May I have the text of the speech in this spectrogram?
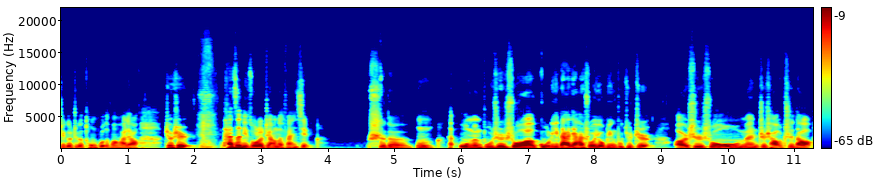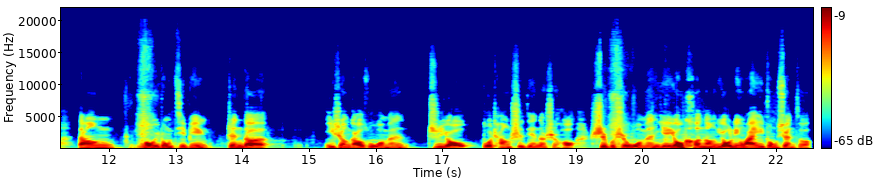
这个这个痛苦的放化疗，就是他自己做了这样的反省。是的，嗯，他我们不是说鼓励大家说有病不去治，而是说我们至少知道，当某一种疾病真的医生告诉我们只有多长时间的时候，是不是我们也有可能有另外一种选择，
